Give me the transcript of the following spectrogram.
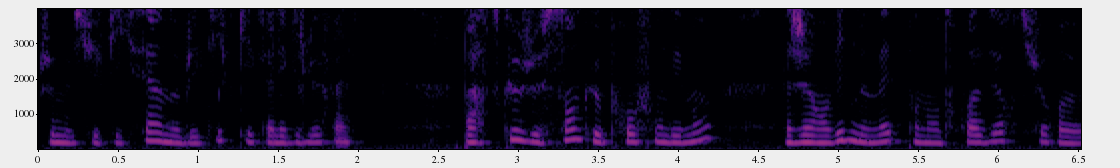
je me suis fixé un objectif qu'il fallait que je le fasse. Parce que je sens que profondément, j'ai envie de me mettre pendant trois heures sur, euh,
